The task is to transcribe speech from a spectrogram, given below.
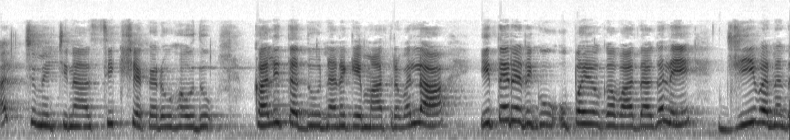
ಅಚ್ಚುಮೆಚ್ಚಿನ ಶಿಕ್ಷಕರು ಹೌದು. ಕಲಿತದ್ದು ನನಗೆ ಮಾತ್ರವಲ್ಲ, ಇತರರಿಗೂ ಉಪಯೋಗವಾದಾಗಲೇ ಜೀವನದ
